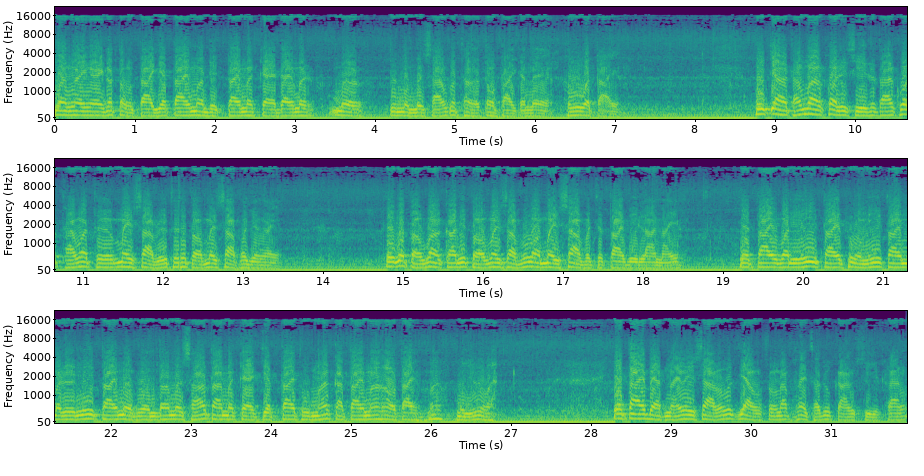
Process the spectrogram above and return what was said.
ยังไงไงก็ต้องตายอย่าตายเมื่อเด็กตายเมื่อแก่ได้เมื่อเมื่อ เป็นหนึ่งเป็นสามก็ทั้งต้องตายกันแน่เขารู้ว่าตายพระเจ้าถามว่าข้อที่สี่สถาคตถามว่าเธอไม่ทราบหรือเธอตอบไม่ทราบเพราะยังไง เธอก็ตอบว่าการที่ตอบไม่ทราบเพราะว่าไม่ทราบว่าจะตายเวลาไหนจะตายวันนี้ตายพรุ่งนี้ตายมะรืนนี้ตายเมื่อวันตายเมื่อสาวตายมาแก่เจ็บตายถูกหมากัดตายมาเห่าตายมาหนีวะจะตายแบบไหนไม่ทราบพระพุทธเจ้าทรงรับให้สาธุการสี่ครั้ง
